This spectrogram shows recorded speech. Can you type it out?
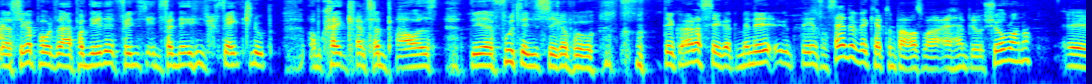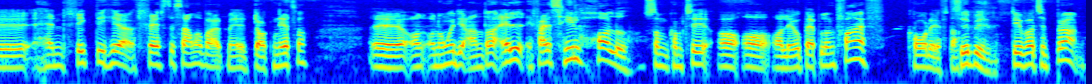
Jeg er sikker på, at der på nettet findes en fanatisk fanklub omkring Captain Powers. Det er jeg fuldstændig sikker på. Det gør der sikkert, men det, det interessante ved Captain Powers var, at han blev showrunner. Øh, han fik det her faste samarbejde med Doc Netter øh, og, og nogle af de andre. Alle, faktisk hele holdet, som kom til at, at, at lave Babylon 5 kort efter. Simpelthen. Det var til børn,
